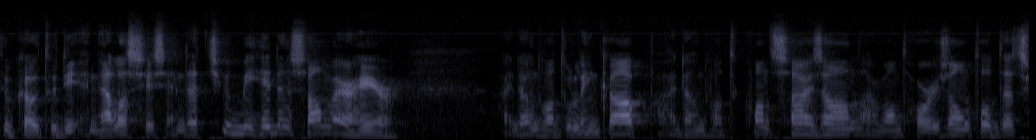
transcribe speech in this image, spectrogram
to go to the analysis, and that should be hidden somewhere here. I don't want to link up. I don't want quantize on. I want horizontal. That's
